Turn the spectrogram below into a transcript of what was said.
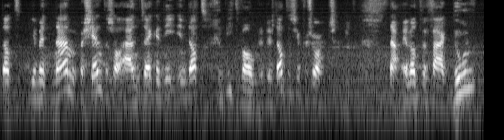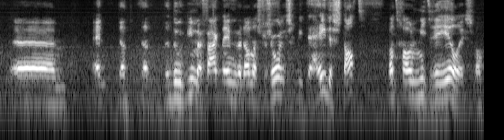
dat je met name patiënten zal aantrekken die in dat gebied wonen. Dus dat is je verzorgingsgebied. Nou, en wat we vaak doen, ehm, en dat, dat, dat doe ik niet, maar vaak nemen we dan als verzorgingsgebied de hele stad. Wat gewoon niet reëel is. Want,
